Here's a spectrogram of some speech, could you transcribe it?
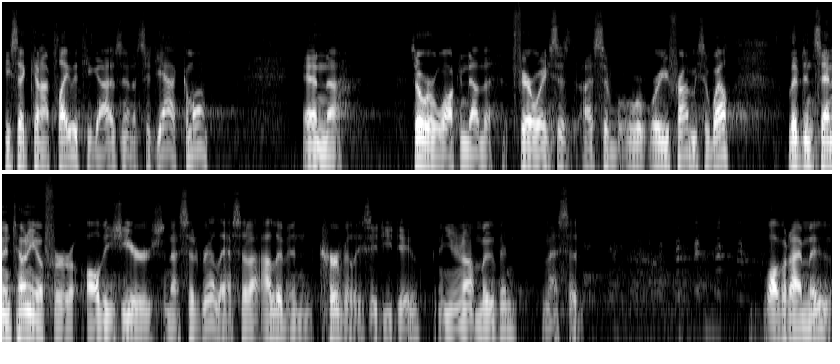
he said, Can I play with you guys? And I said, Yeah, come on. And uh, so we're walking down the fairway. He says, I said, Where are you from? He said, Well, lived in San Antonio for all these years. And I said, Really? I said, I live in Kerrville. He said, You do? And you're not moving? And I said, Why would I move?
